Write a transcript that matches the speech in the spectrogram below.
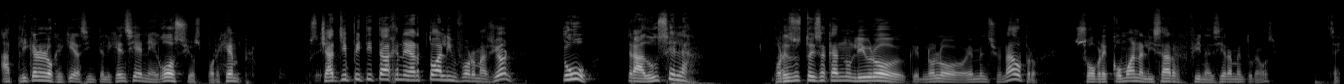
Aplícalo en lo que quieras. Inteligencia de negocios, por ejemplo. Pues ChatGPT te va a generar toda la información. Tú, tradúcela. Por eso estoy sacando un libro que no lo he mencionado, pero sobre cómo analizar financieramente un negocio. Sí.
